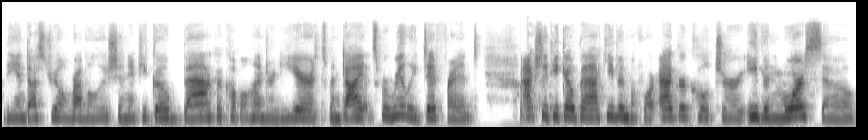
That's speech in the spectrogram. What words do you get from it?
the Industrial Revolution, if you go back a couple hundred years when diets were really different, actually, if you go back even before agriculture, even more so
